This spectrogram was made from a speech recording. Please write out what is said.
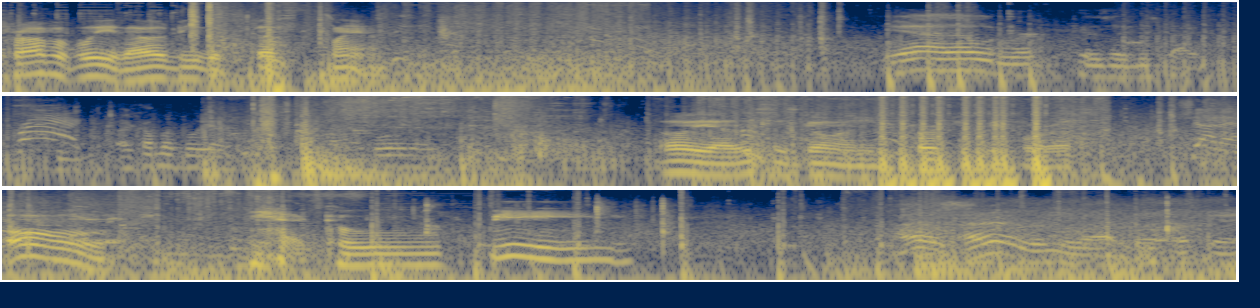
Probably, that would be the best plan. Yeah, that would work because I just died. I got my bow knife. My bow knife. Oh yeah, this is going perfectly for us. Oh! Yeah, Kobe! I don't, I don't remember that, but okay.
